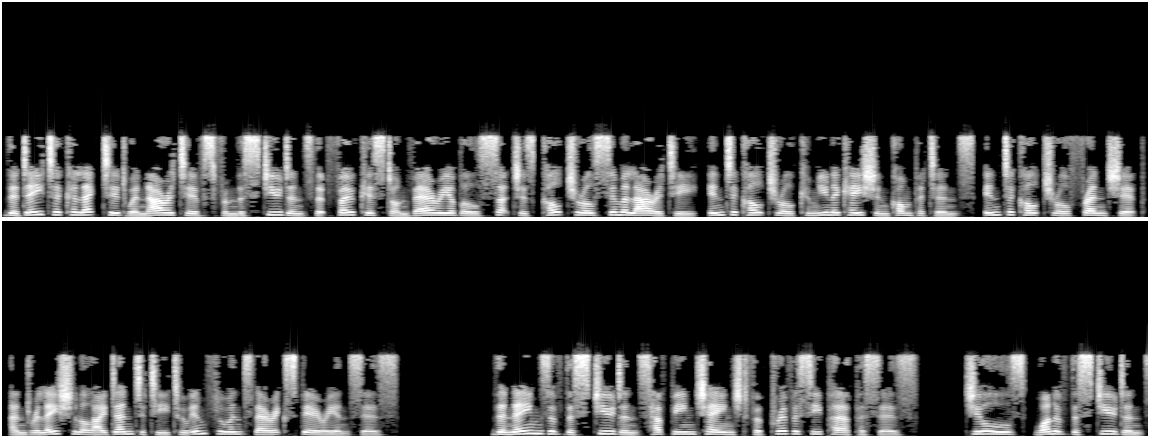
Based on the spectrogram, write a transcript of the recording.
The data collected were narratives from the students that focused on variables such as cultural similarity, intercultural communication competence, intercultural friendship, and relational identity to influence their experiences. The names of the students have been changed for privacy purposes. Jules, one of the students,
